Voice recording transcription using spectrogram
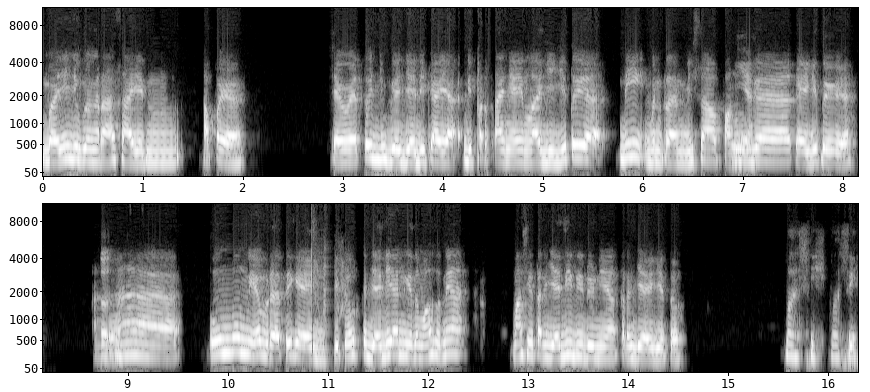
mbaknya juga ngerasain apa ya cewek tuh juga jadi kayak dipertanyain lagi gitu ya ini beneran bisa apa iya. enggak kayak gitu ya ah umum ya berarti kayak gitu kejadian gitu maksudnya masih terjadi di dunia kerja gitu masih masih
